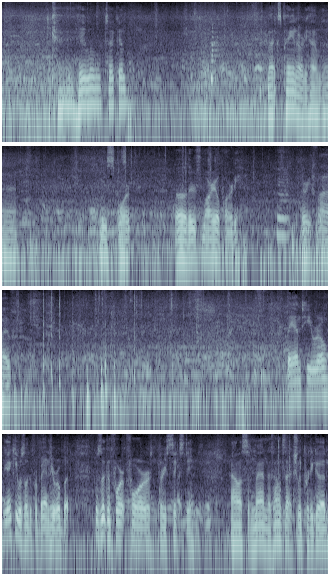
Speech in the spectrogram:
that. Okay, Halo, Tekken. Max Payne, I already have that. Wii Sport. Oh, there's Mario Party. Hmm. 35. Band Hero. Yankee was looking for Band Hero, but he was looking for it for 360. Alice in Madness. That one's actually pretty good.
